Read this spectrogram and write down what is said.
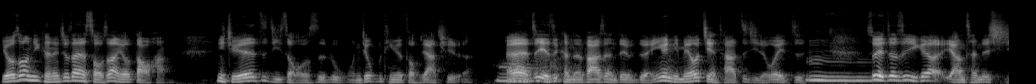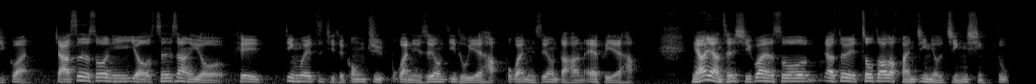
有的时候你可能就算手上有导航，你觉得自己走的是路，你就不停的走下去了，哎、这也是可能发生，对不对？因为你没有检查自己的位置，嗯，所以这是一个养成的习惯。假设说你有身上有可以定位自己的工具，不管你是用地图也好，不管你是用导航的 app 也好，你要养成习惯，说要对周遭的环境有警醒度。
